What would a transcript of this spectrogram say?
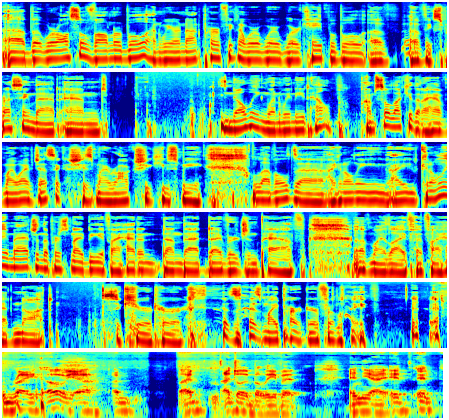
uh, but we're also vulnerable, and we are not perfect, and we're we're, we're capable of of expressing that and knowing when we need help. I'm so lucky that I have my wife Jessica. She's my rock. She keeps me leveled. Uh, I can only I can only imagine the person I'd be if I hadn't done that divergent path of my life. If I had not secured her as, as my partner for life. right. Oh yeah. I'm. I, I totally believe it, and yeah, it, it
